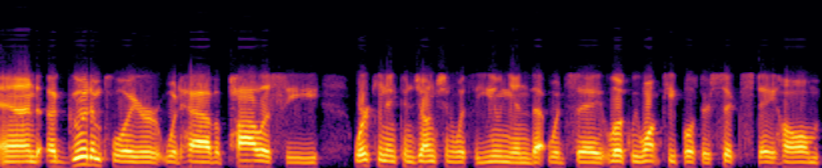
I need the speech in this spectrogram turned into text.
And a good employer would have a policy working in conjunction with the union that would say, look, we want people, if they're sick, stay home,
